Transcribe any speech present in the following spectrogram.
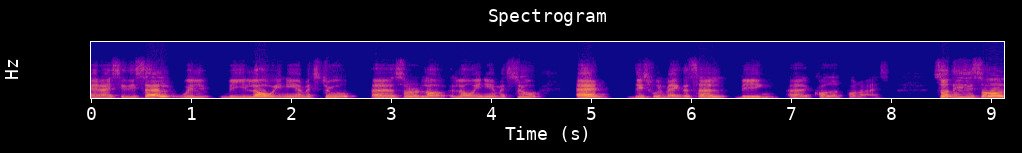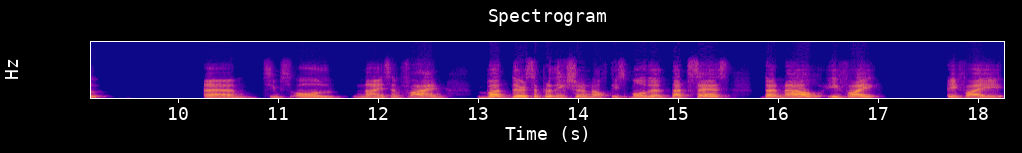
NICD cell will be low in EMX2, uh, sorry, low, low in EMX2, and this will make the cell being uh, caudad polarized. So this is all, um, seems all nice and fine, but there's a prediction of this model that says that now if I if I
